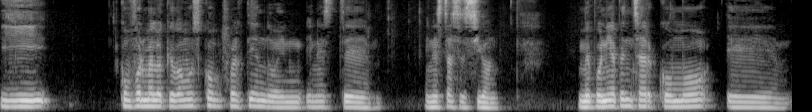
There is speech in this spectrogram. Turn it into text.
Y conforme a lo que vamos compartiendo en, en, este, en esta sesión, me ponía a pensar cómo, eh,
